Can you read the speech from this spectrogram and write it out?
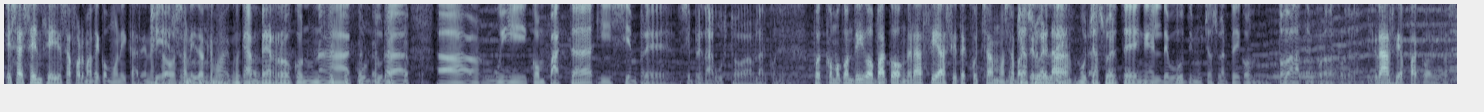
esa esencia y esa forma de comunicar en esos sonidos que hemos escuchado. Gamberro con una cultura ah, muy compacta y siempre, siempre da gusto hablar con él. Pues como contigo, Paco, gracias y te escuchamos mucha a partir suerte, de la... Mucha suerte en el debut y mucha suerte con toda la temporada por delante. Gracias, Paco, adiós.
